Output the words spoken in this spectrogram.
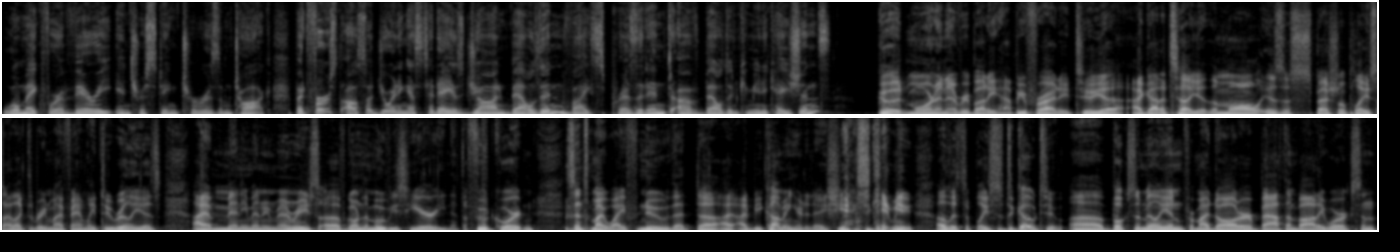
will make for a very interesting tourism talk. But first, also joining us today is John Belden, Vice President of Belden Communications. Good morning, everybody. Happy Friday to you. I got to tell you, the mall is a special place I like to bring my family to. Really is. I have many, many memories of going to the movies here, eating at the food court. And since my wife knew that uh, I, would be coming here today, she actually gave me a list of places to go to. Uh, Books a Million for my daughter, Bath and Body Works, and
